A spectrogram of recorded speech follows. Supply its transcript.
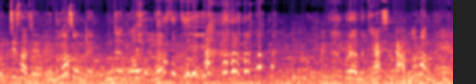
역지사진 이거 누가 썼는데? 문제 누가 내, 썼는데? 내가 썼지 우리 근데 대학생 때 안 놀았네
